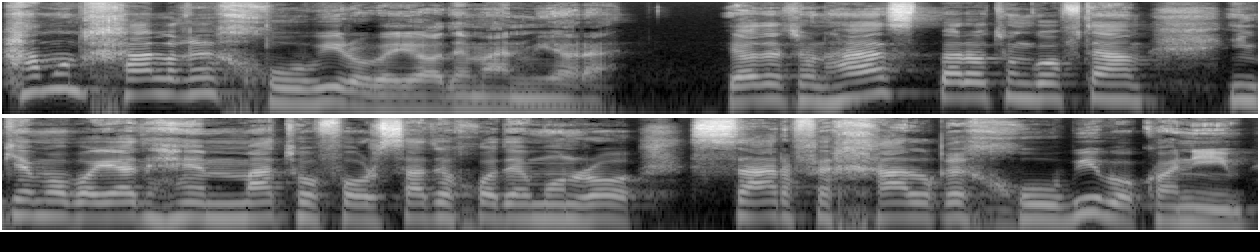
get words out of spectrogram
همون خلق خوبی رو به یاد من میارن. یادتون هست؟ براتون گفتم اینکه ما باید همت و فرصت خودمون رو صرف خلق خوبی بکنیم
